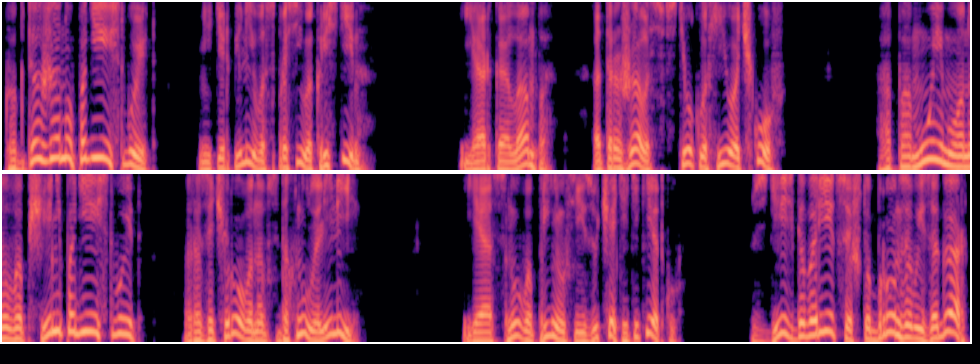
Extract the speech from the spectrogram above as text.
«Когда же оно подействует?» — нетерпеливо спросила Кристина. Яркая лампа отражалась в стеклах ее очков. «А по-моему, оно вообще не подействует!» — разочарованно вздохнула Лили. Я снова принялся изучать этикетку. «Здесь говорится, что бронзовый загар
